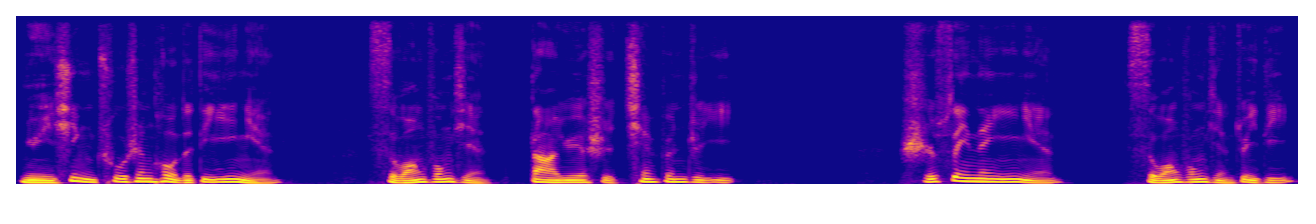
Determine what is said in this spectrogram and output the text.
女性出生后的第一年，死亡风险大约是千分之一。十岁那一年，死亡风险最低，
